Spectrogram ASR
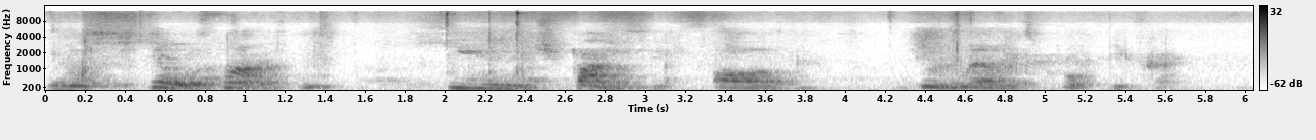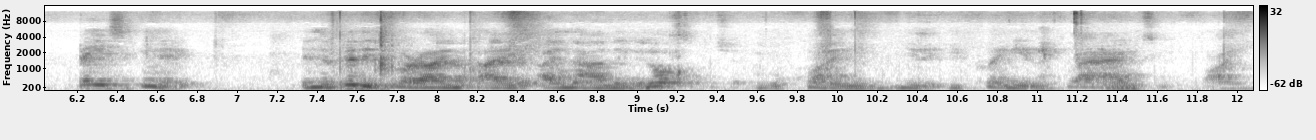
you will still find huge funds of goodwill and support Ukraine. Basically, you know, in the village where I, I, I now live in Oxfordshire, you will find you know, Ukrainian flags, you'll find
